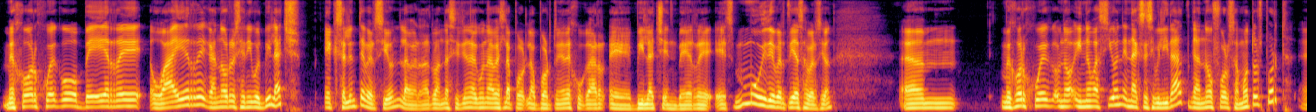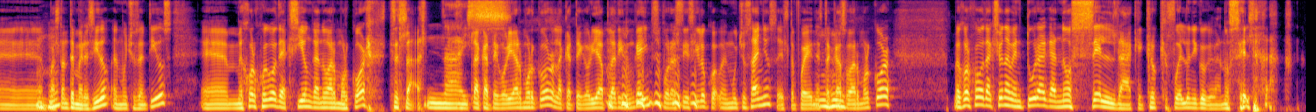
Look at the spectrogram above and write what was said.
Mejor juego VR o AR ganó Resident Evil Village. Excelente versión, la verdad, banda. Si tienen alguna vez la, por- la oportunidad de jugar eh, Village en VR, es muy divertida esa versión. Em, mejor juego, no, innovación en accesibilidad ganó Forza Motorsport, eh, bastante merecido en muchos sentidos. Eh, mejor juego de acción ganó Armor Core. Esta es la, Nice. la categoría Armor Core o la categoría Platinum Games, por así decirlo, en muchos años. Este fue en este caso Armor Core. Mejor juego de acción aventura ganó Zelda, que creo que fue el único que ganó Zelda.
